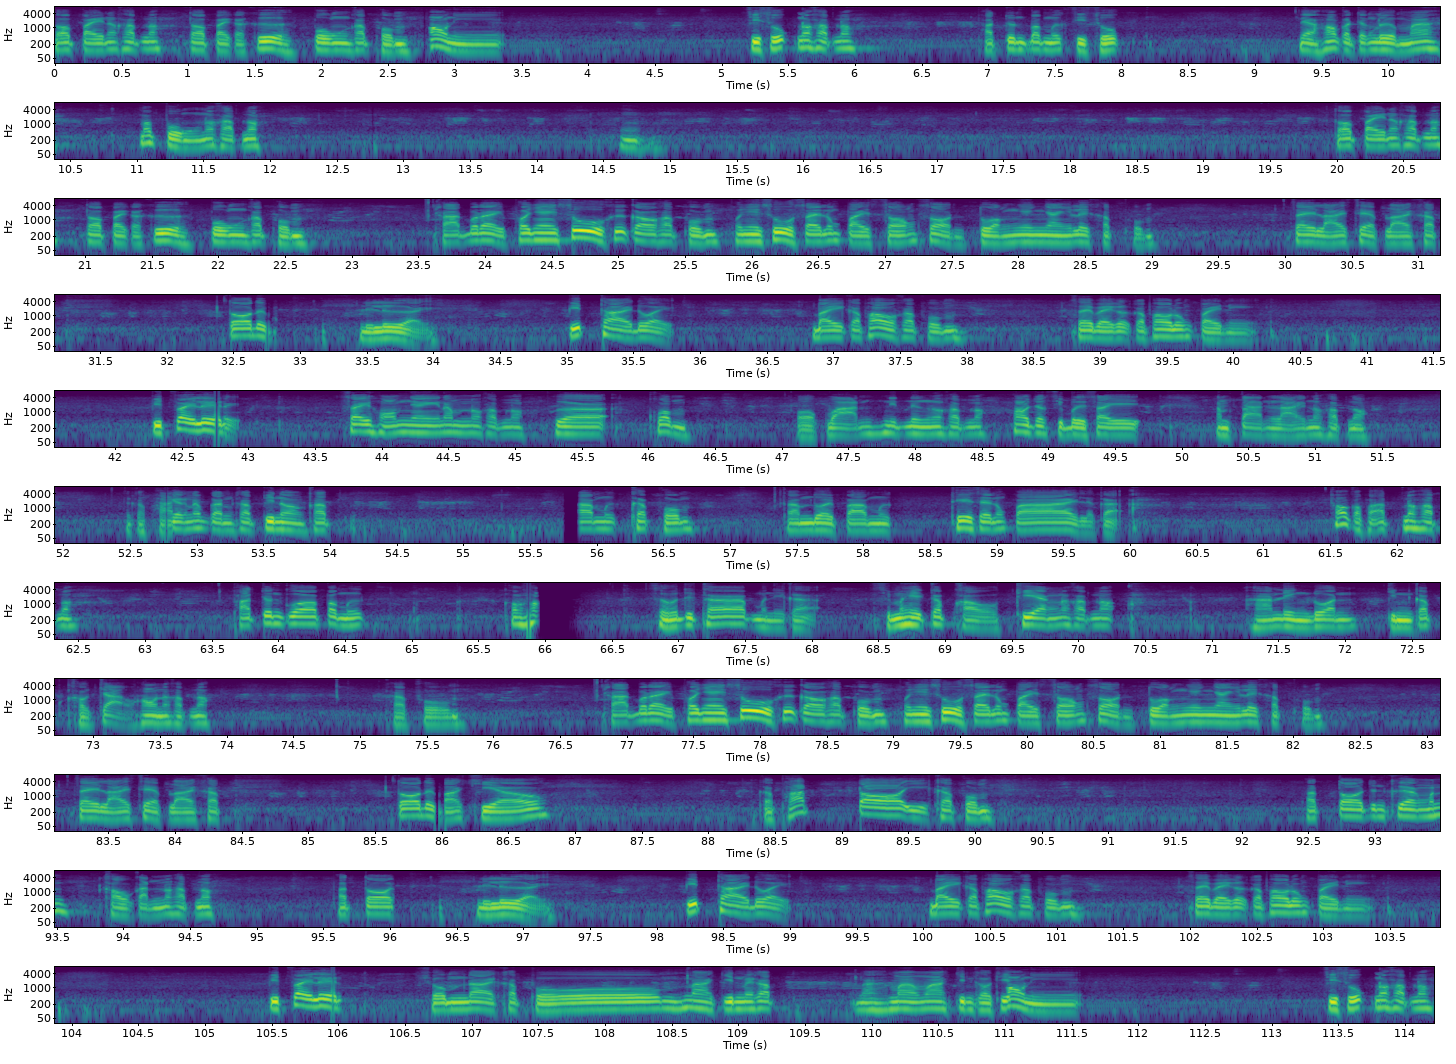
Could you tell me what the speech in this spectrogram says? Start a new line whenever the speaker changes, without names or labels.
ต่อไปนะครับเนาะต่อไปก็คือปรุงครับ ผมเอ้านี่สีสุกเนาะครับเนาะผัดจนปลาหมึกสีสุกเนี่ยเฮาก็จังเริ่มมามาปรุงเนาะครับเนาะต่อไปนะครับเนาะต่อไปก็คือปรุงครับ ผม ขาดบ่ได้พอใหญ่สู้คือเก่าครับ ผมพอใหญ่สู้ใส่ลงไปสองส่อนตวงใหญ่ๆเลยครับ ผม ใส่หลายแสบหลายครับ ต่อด้วยเรื่อยๆปิดท้ายด้วย ใบกระเพราครับ ผม ใส่ใบกระเพราลงไปนี่ปิดไฟเลย ใส่หอมใหญ่น้ำเนาะครับเนาะเพื่อคว่ำออกหวานนิดนึงเนาะครับเนาะเฮาจากสิบริใส่น้ำตาลหลายเนาะครับเนาะแล้วก็ผัดเคียงน้ำกันครับ พี่น้องครับปลาหมึกครับผมตามด้วยปลาหมึก ที่ใส่ลงไปแล้วก็เท่ากับผัดเนาะครับเนาะผัดจนกลัวปลาหมึกของสวัสดีครับมือนี้ก็สิมาเฮ็ดกับข้าวเที่ยงนะครับ เนาะอาหารเร่งด่วนกินกับข้าวเจ้าเฮานะครับเนาะครับผม ขาดบ่ได้พอใหญ่สู้คือเก่าครับ ผมพอใหญ่สู้ใส่ลงไปสองส่อนตวงใหญ่ๆเลยครับ ผม ใส่หลายแสบหลายครับ ต่อด้วยปลาเขียว กับพัดต่ออีกครับ ผม พัดต่อจนเครื่องมันเข้ากันเนาะครับเนาะพัดต่อเรื่อยๆปิดท้ายด้วย ใบกระเพราครับ ผม ใส่ใบกระเพราลงไปนี่ปิดไฟเลยชมได้ครับ ผมน่ากินไหมครับนะมามากินข้าวเที่ยงนี่สีสุกเนาะครับเนาะ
